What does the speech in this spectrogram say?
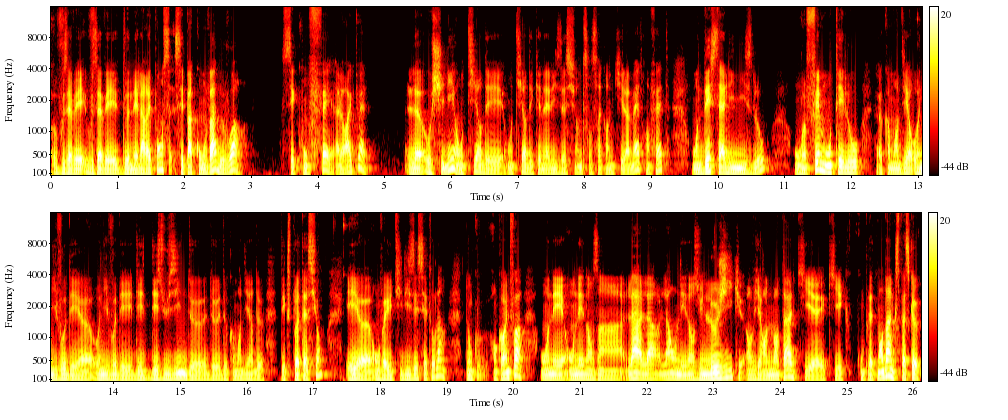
vous, avez, vous avez donné la réponse. C'est pas qu'on va devoir, c'est qu'on fait à l'heure actuelle. au Chili, on tire, des, on tire des canalisations de 150 km, en fait, on désalinise l'eau, on fait monter l'eau, euh, comment dire, au niveau des, euh, au niveau des, des, usines de, de, de, comment dire, d'exploitation, et euh, on va utiliser cette eau-là. Donc, encore une fois, on est, on est dans un, là, là, là, on est dans une logique environnementale qui est, qui est complètement dingue. Parce que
